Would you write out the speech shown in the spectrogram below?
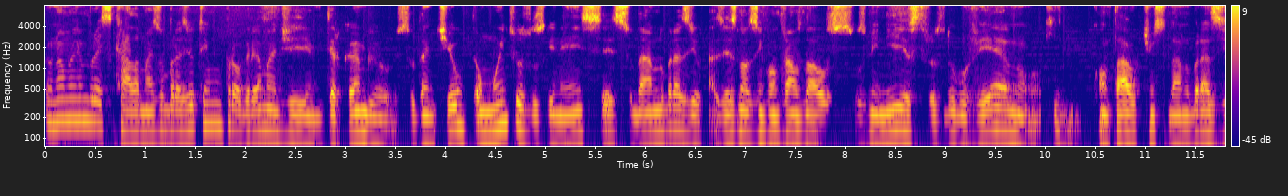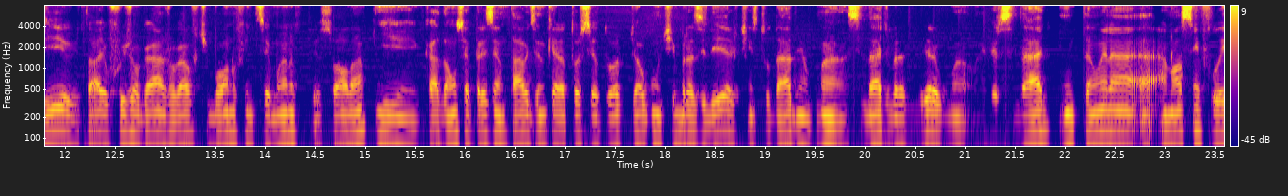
Eu não me lembro a escala, mas o Brasil tem um programa de intercâmbio estudantil, então muitos dos guineenses estudaram no Brasil. Às vezes nós encontramos lá os, os ministros do governo que contavam que tinham estudado no Brasil e tal. Eu fui jogar, jogava futebol no fim de semana com o pessoal lá e cada um se apresentava dizendo que era torcedor de algum time brasileiro, que tinha estudado em alguma cidade brasileira, alguma universidade. Então era a, a nossa influência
